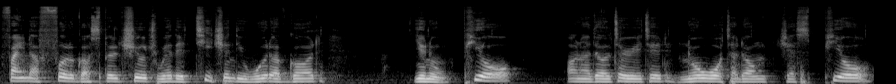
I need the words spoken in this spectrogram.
Find a full gospel church where they're teaching the Word of God, you know, pure, unadulterated, no watered down, just pure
